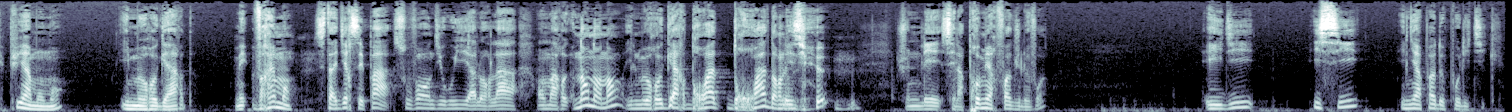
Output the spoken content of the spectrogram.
Et puis à un moment, il me regarde, mais vraiment. C'est-à-dire c'est pas souvent on dit oui, alors là on m'a non non non, il me regarde droit droit dans les yeux. Je ne l'ai, c'est la première fois que je le vois. Et il dit Ici, il n'y a pas de politique.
